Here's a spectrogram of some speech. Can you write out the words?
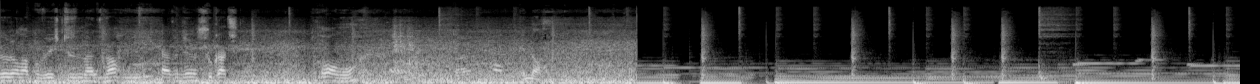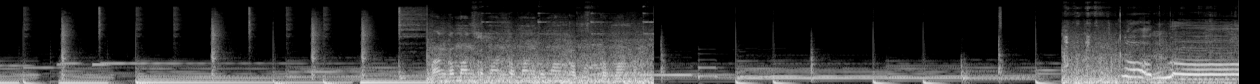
Wygląda po wyjściu z metra. Teraz będziemy szukać promu. I no. Mango, mango, mango, mango, mango, mango, mango. No, no,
